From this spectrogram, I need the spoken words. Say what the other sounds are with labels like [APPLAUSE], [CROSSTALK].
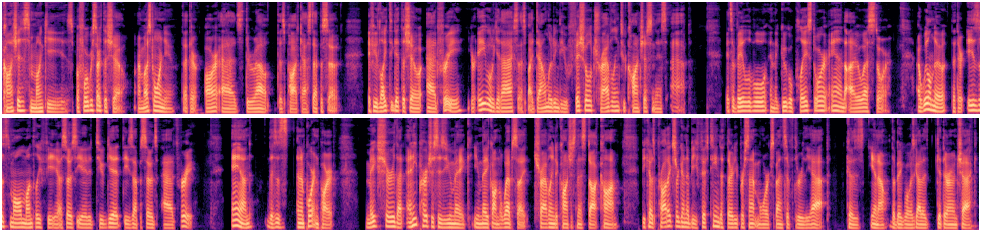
Conscious monkeys. Before we start the show, I must warn you that there are ads throughout this podcast episode. If you'd like to get the show ad free, you're able to get access by downloading the official Traveling to Consciousness app. It's available in the Google Play Store and iOS Store. I will note that there is a small monthly fee associated to get these episodes ad free. And this is an important part make sure that any purchases you make, you make on the website, travelingtoconsciousness.com, because products are going to be 15 to 30% more expensive through the app because, you know, the big boys got to get their own check.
